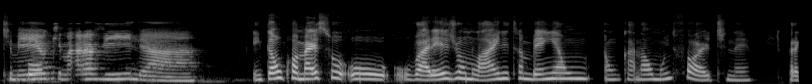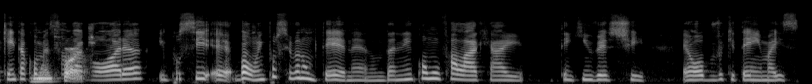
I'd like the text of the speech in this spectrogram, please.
Que Meu, bom. que maravilha! Então, o comércio, o, o varejo online também é um, é um canal muito forte, né? Para quem está começando agora, impossível. bom, impossível não ter, né? Não dá nem como falar que ai, tem que investir. É óbvio que tem, mas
